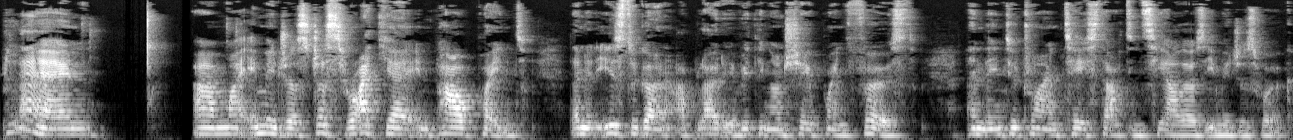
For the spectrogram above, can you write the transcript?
plan um, my images just right here in PowerPoint than it is to go and upload everything on SharePoint first and then to try and test out and see how those images work.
